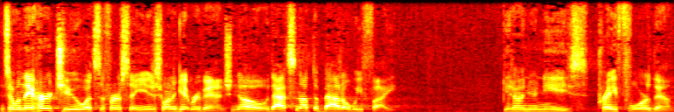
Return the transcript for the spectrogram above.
And so when they hurt you, what's the first thing? You just want to get revenge. No, that's not the battle we fight. Get on your knees, pray for them.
